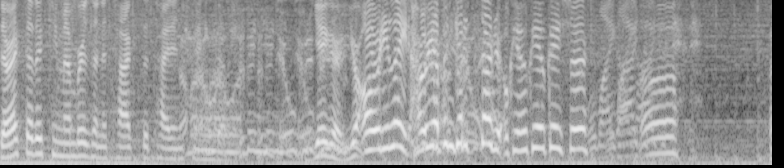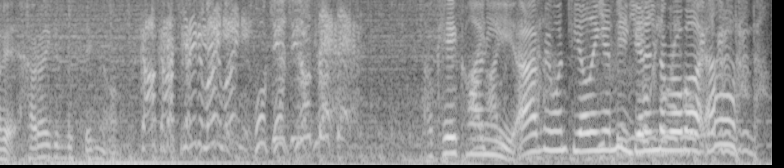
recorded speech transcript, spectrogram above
Direct other team members and attack the Titan training dummy. Jaeger, you're already late! Hurry up and get it started! Okay, okay, okay, sir! Oh uh, okay, how do I give the signal? Okay, Connie, everyone's yelling at me. Get in the robot. Ah.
